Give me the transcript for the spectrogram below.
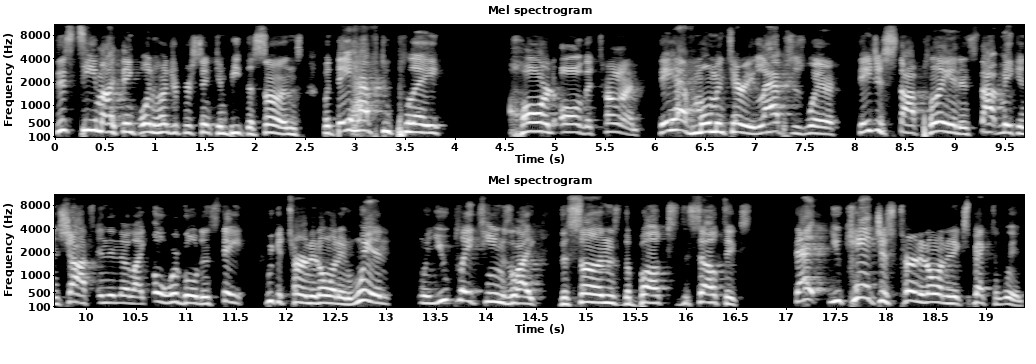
This team, I think, 100% can beat the Suns, but they have to play hard all the time. They have momentary lapses where they just stop playing and stop making shots, and then they're like, "Oh, we're Golden State. We could turn it on and win." When you play teams like the Suns, the Bucks, the Celtics, that you can't just turn it on and expect to win.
